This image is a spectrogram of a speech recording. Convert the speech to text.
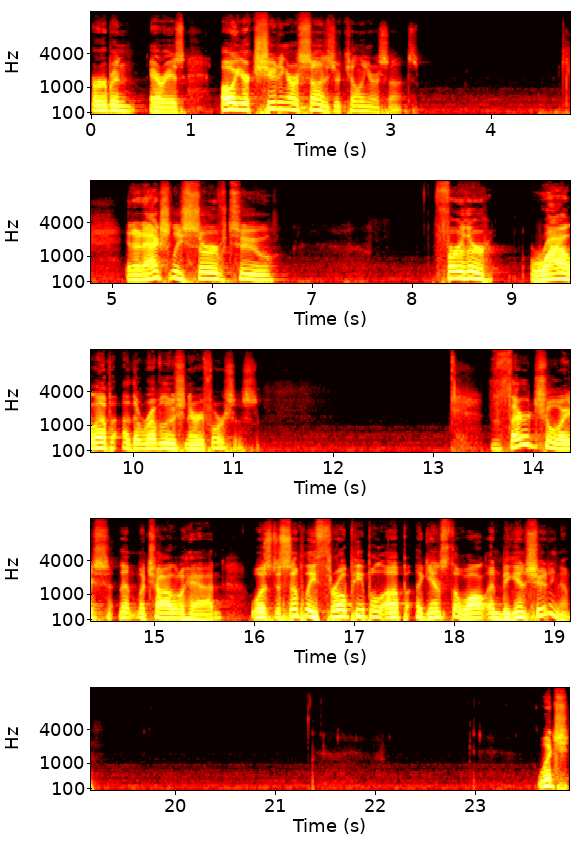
urban areas Oh, you're shooting our sons, you're killing our sons. And it actually served to further rile up the revolutionary forces. The third choice that Machado had was to simply throw people up against the wall and begin shooting them. Which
